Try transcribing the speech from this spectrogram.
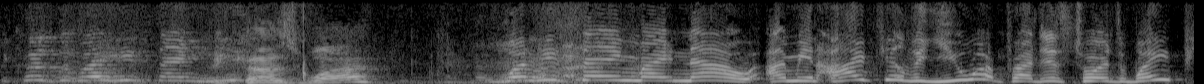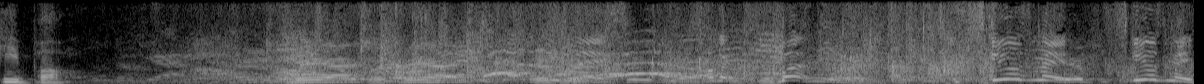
Because the way he's saying Because what? What he's saying right now, I mean, I feel that you are prejudiced towards white people. Okay, but excuse me, excuse me.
